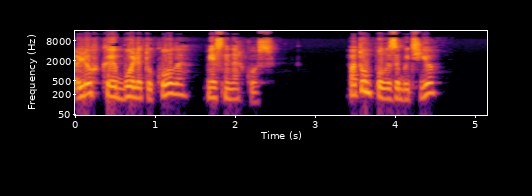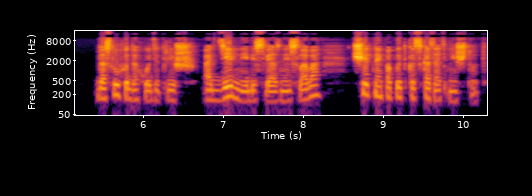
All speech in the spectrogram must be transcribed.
легкая боль от укола, местный наркоз. Потом полузабытье, до слуха доходят лишь отдельные бессвязные слова, тщетная попытка сказать мне что-то.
